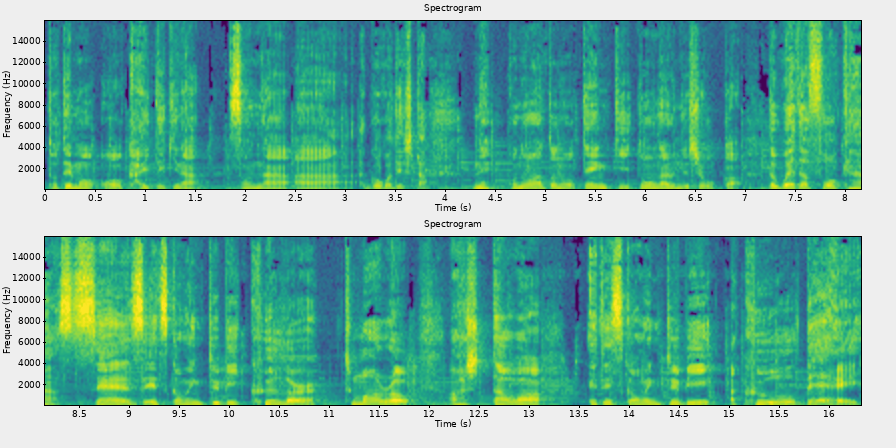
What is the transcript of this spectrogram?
とても快適なそんなあ午後でした。ね、この後の天気どうなるんでしょうか？The weather forecast says it's going to be cooler tomorrow. 明日は It is going to be a cool day.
